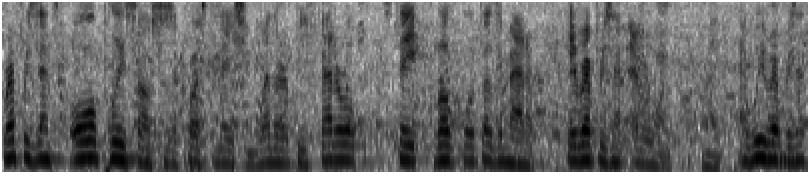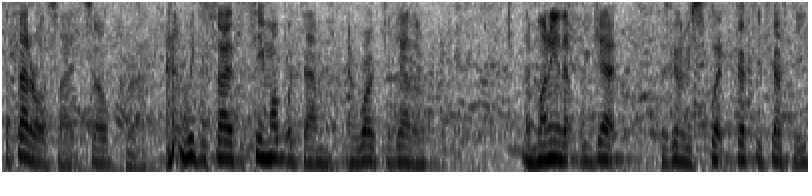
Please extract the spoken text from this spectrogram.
represents all police officers across the nation, whether it be federal, state, local, it doesn't matter. They represent everyone. Right. And we represent the federal side. So Correct. we decided to team up with them and work together. The money that we get is going to be split 50 50.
